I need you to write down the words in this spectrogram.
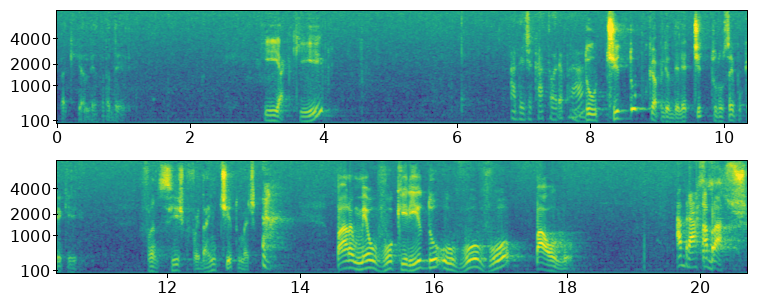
Está aqui a letra dele. E aqui... A dedicatória para... Do Tito, porque o apelido dele é Tito, não sei por que que Francisco foi dar em Tito, mas... para o meu vô querido, o vovô Paulo. Abraços. Abraços.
